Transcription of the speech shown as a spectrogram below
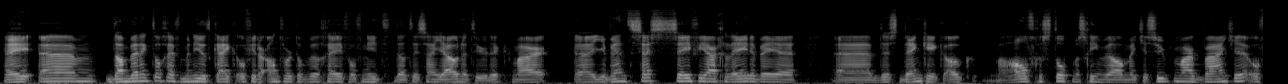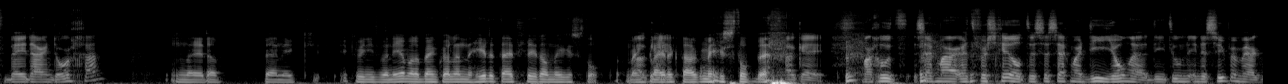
Hey, ehm, dan ben ik toch even benieuwd kijken of je er antwoord op wil geven of niet. Dat is aan jou natuurlijk. Maar uh, je bent zes, zeven jaar geleden ben je uh, dus denk ik ook half gestopt misschien wel met je supermarktbaantje. Of ben je daarin doorgegaan? Nee, dat ben ik. Ik weet niet wanneer, maar daar ben ik wel een hele tijd geleden al mee gestopt. Dan ben ik blij dat ik daar ook mee gestopt ben. Oké, maar goed, zeg maar het verschil tussen zeg maar die jongen die toen in de supermarkt,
